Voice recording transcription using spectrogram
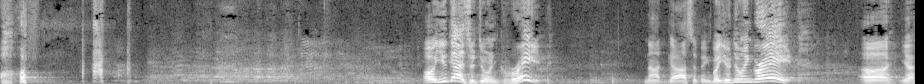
Oh. you guys are doing great. Not gossiping, but you're doing great. Uh, yeah.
